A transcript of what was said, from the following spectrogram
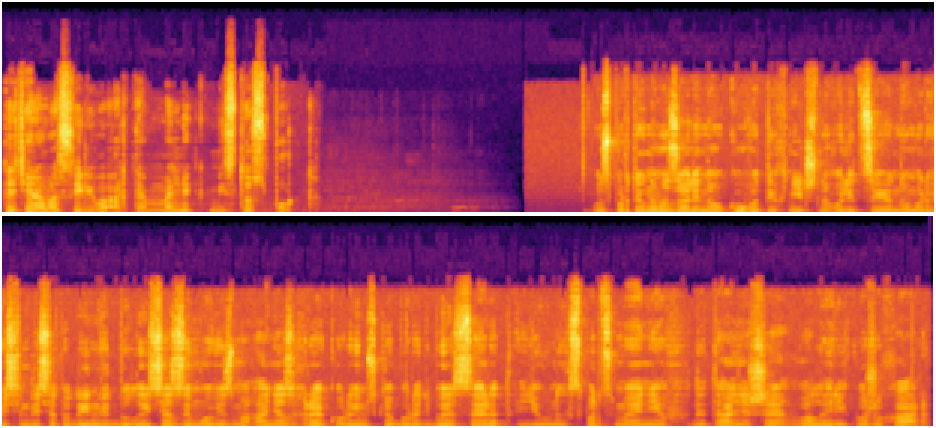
Тетяна Васильєва, Артем Мельник, місто спорт. У спортивному залі науково-технічного ліцею номер 81 відбулися зимові змагання з греко-римської боротьби серед юних спортсменів. Детальніше Валерій Кожухар.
